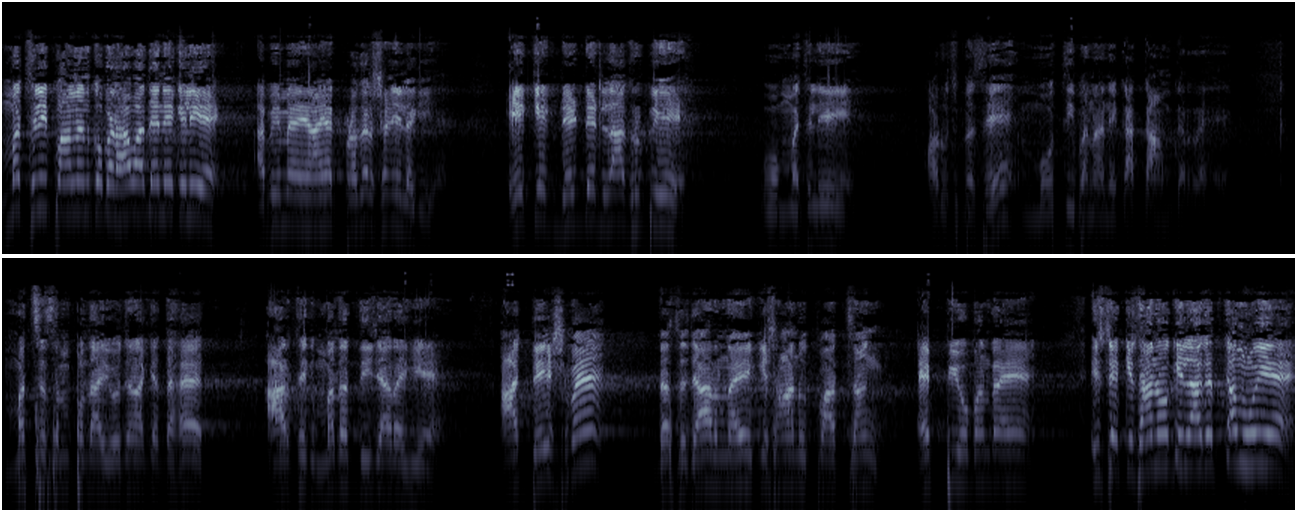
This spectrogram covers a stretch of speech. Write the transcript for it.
मछली पालन को बढ़ावा देने के लिए अभी मैं यहाँ एक प्रदर्शनी लगी है। एक एक डेढ़ डेढ़ लाख रुपए वो मछली और उसमें से मोती बनाने का काम कर रहे हैं। मत्स्य संपदा योजना के तहत आर्थिक मदद दी जा रही है। आज देश में दस हज़ार नए किसान उत्पाद संघ एफपीओ बन रहे हैं। इससे किसानों की लागत कम हुई है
